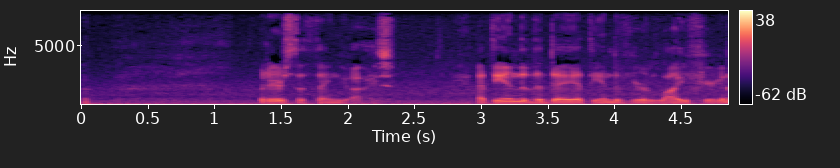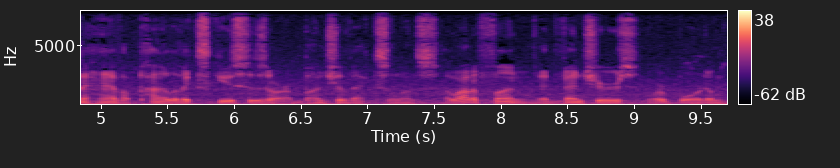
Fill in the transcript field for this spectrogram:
but here's the thing, guys. At the end of the day, at the end of your life, you're going to have a pile of excuses or a bunch of excellence. A lot of fun, adventures, or boredom.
